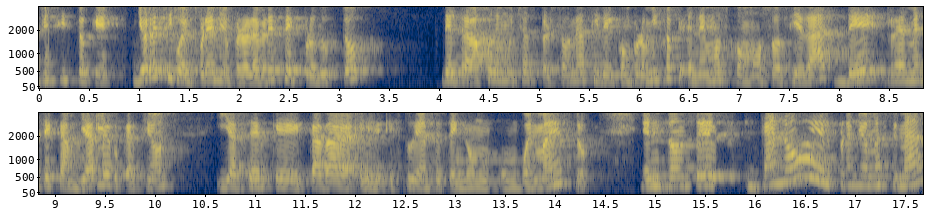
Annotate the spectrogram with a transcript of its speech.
Yo insisto que yo recibo el premio, pero la verdad es el producto del trabajo de muchas personas y del compromiso que tenemos como sociedad de realmente cambiar la educación y hacer que cada eh, estudiante tenga un, buen maestro. Entonces, ganó el Premio Nacional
